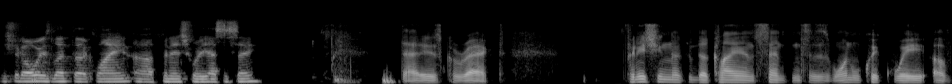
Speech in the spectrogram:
You should always let the client uh, finish what he has to say. That is correct. Finishing the, the client's sentences is one quick way of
